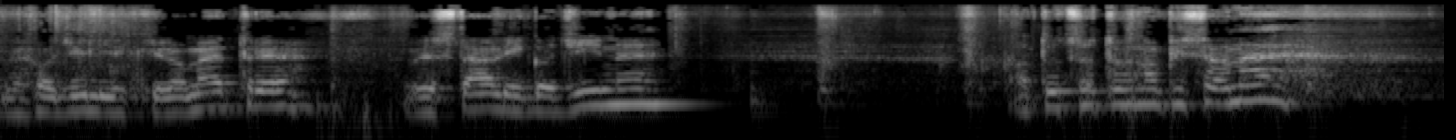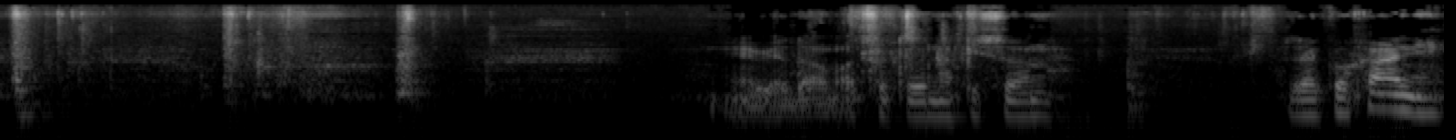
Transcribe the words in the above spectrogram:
Wychodzili kilometry, wystali godziny. A tu co tu napisane? Nie wiadomo co tu napisane. Zakochani.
